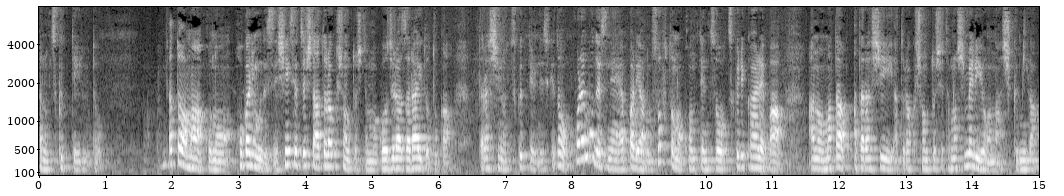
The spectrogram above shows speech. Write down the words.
あの作っているとあとはまあこの他にもですね新設したアトラクションとしてもゴジラ・ザ・ライドとか新しいのを作ってるんですけどこれもですねやっぱりあのソフトのコンテンツを作り変えればあのまた新しいアトラクションとして楽しめるような仕組みが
